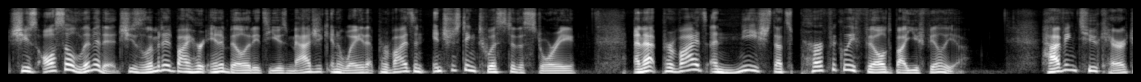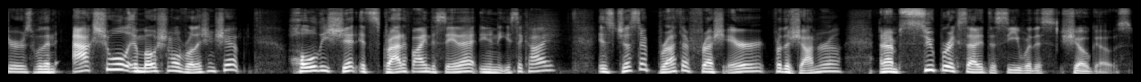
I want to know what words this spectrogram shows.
she's also limited. She's limited by her inability to use magic in a way that provides an interesting twist to the story and that provides a niche that's perfectly filled by Euphyllia. Having two characters with an actual emotional relationship, holy shit, it's gratifying to say that in an isekai, is just a breath of fresh air for the genre, and I'm super excited to see where this show goes.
